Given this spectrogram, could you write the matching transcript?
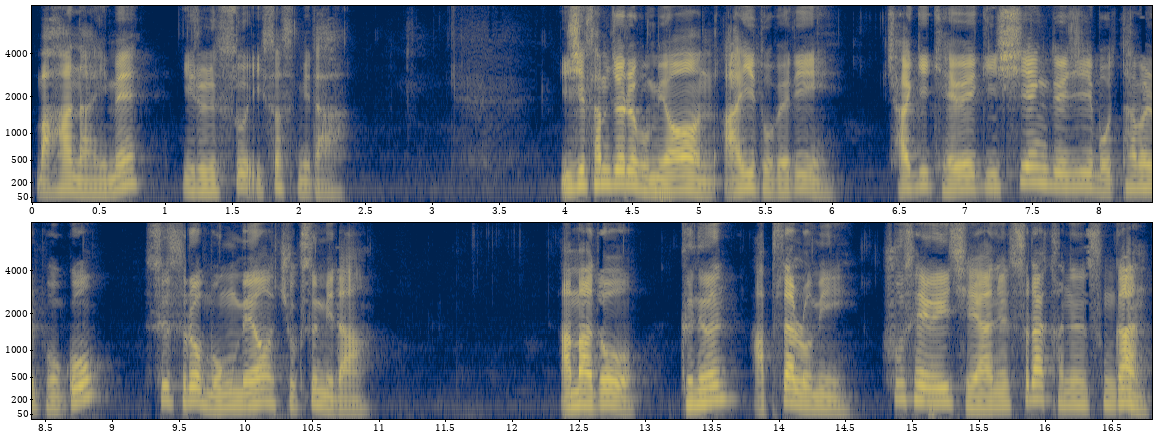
마하나임에 이룰 수 있었습니다. 23절을 보면 아이도벨이 자기 계획이 시행되지 못함을 보고 스스로 목매어 죽습니다. 아마도 그는 압살롬이 후세의 제안을 수락하는 순간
